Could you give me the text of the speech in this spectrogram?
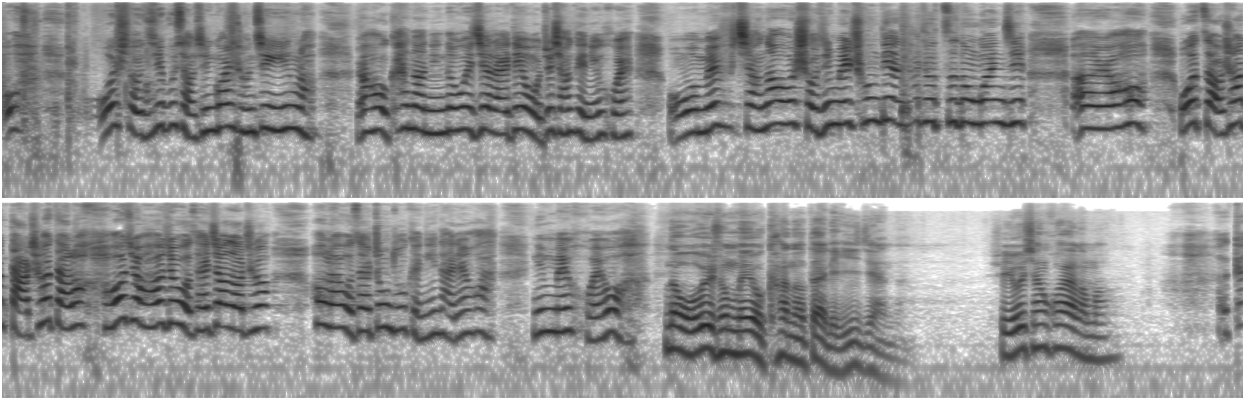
我我手机不小心关成静音了，然后我看到您的未接来电，我就想给您回，我没想到我手机没充电，它就自动关机。呃，然后我早上打车打了好久好久，我才叫到车。后来我在中途给您打电话，您没回我。那我为什么没有看到代理意见呢？是邮箱坏了吗？呃给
